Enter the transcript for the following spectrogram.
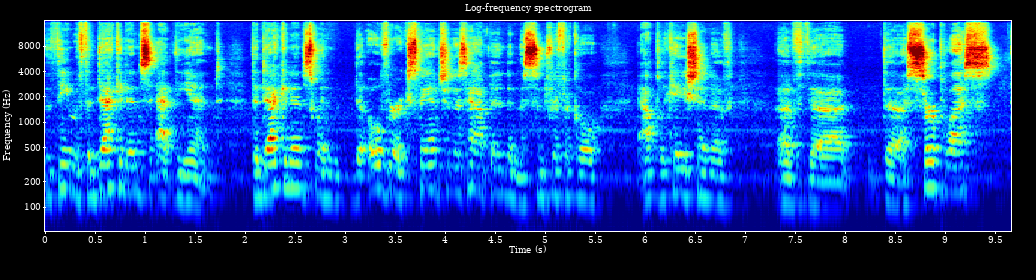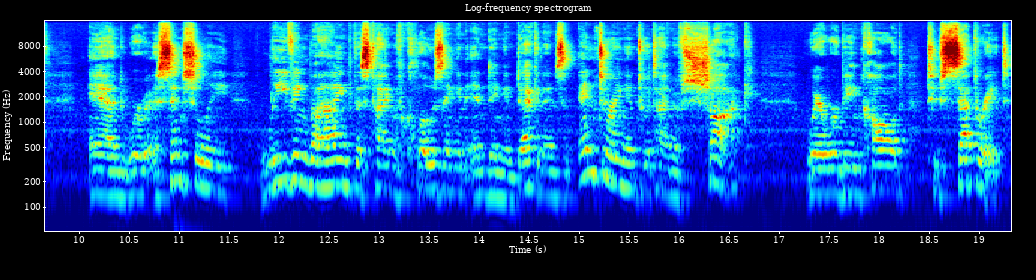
the theme of the decadence at the end. The decadence when the overexpansion has happened and the centrifugal application of, of the, the surplus, and we're essentially leaving behind this time of closing and ending and decadence and entering into a time of shock where we're being called to separate,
